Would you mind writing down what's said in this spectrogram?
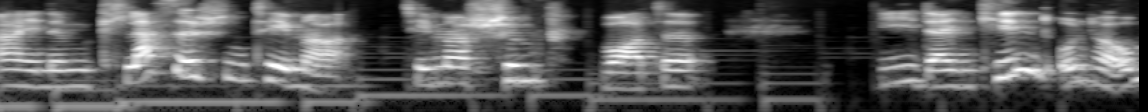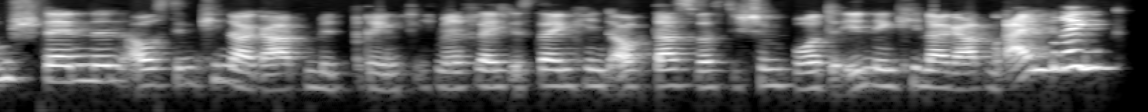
einem klassischen Thema. Thema Schimpfworte, die dein Kind unter Umständen aus dem Kindergarten mitbringt. Ich meine, vielleicht ist dein Kind auch das, was die Schimpfworte in den Kindergarten reinbringt.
